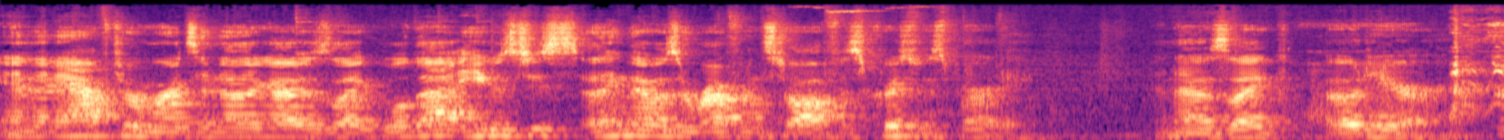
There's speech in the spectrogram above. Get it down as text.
And then afterwards, another guy was like, "Well, that he was just. I think that was a reference to Office Christmas Party." And I was like, "Oh dear."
